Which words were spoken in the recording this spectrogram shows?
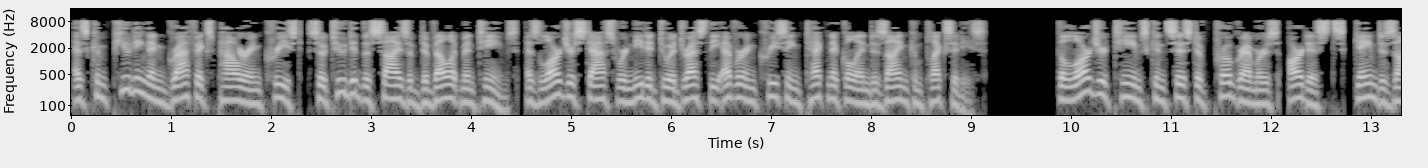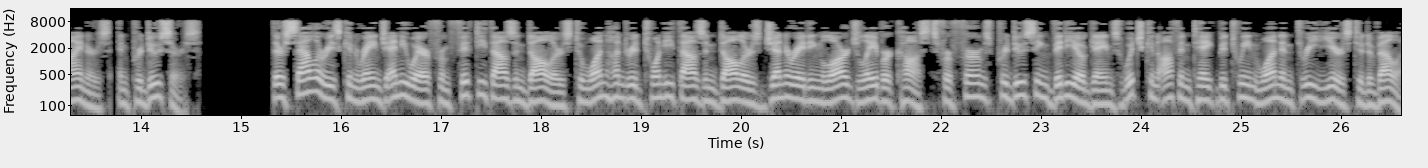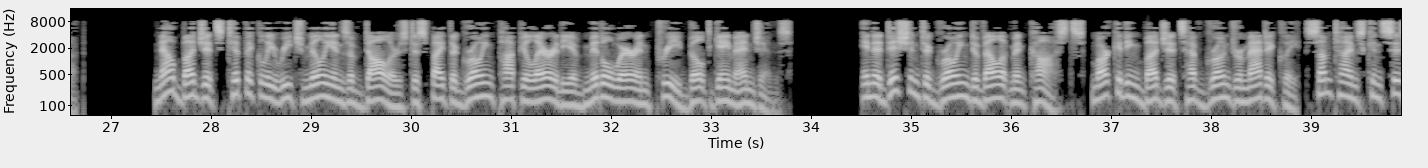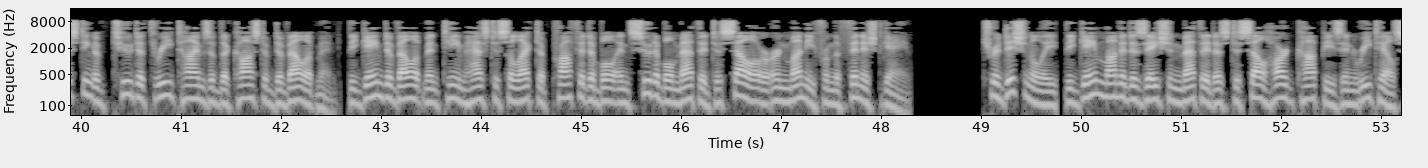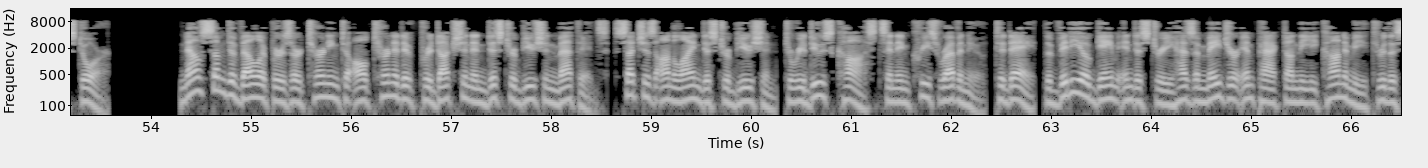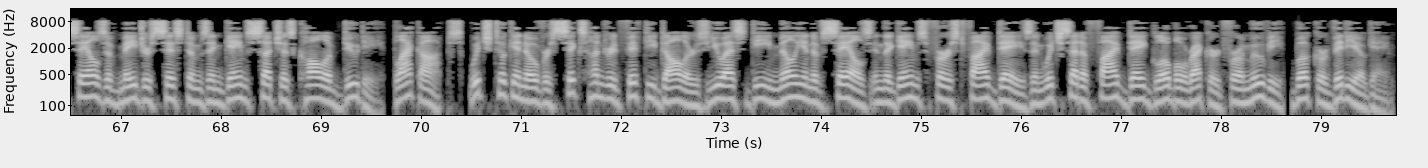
As computing and graphics power increased, so too did the size of development teams, as larger staffs were needed to address the ever-increasing technical and design complexities. The larger teams consist of programmers, artists, game designers, and producers. Their salaries can range anywhere from $50,000 to $120,000 generating large labor costs for firms producing video games which can often take between one and three years to develop. Now budgets typically reach millions of dollars despite the growing popularity of middleware and pre-built game engines. In addition to growing development costs, marketing budgets have grown dramatically, sometimes consisting of two to three times of the cost of development. The game development team has to select a profitable and suitable method to sell or earn money from the finished game. Traditionally, the game monetization method is to sell hard copies in retail store. Now some developers are turning to alternative production and distribution methods, such as online distribution, to reduce costs and increase revenue. Today, the video game industry has a major impact on the economy through the sales of major systems and games such as Call of Duty, Black Ops, which took in over $650 USD million of sales in the game's first five days and which set a five-day global record for a movie, book or video game.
